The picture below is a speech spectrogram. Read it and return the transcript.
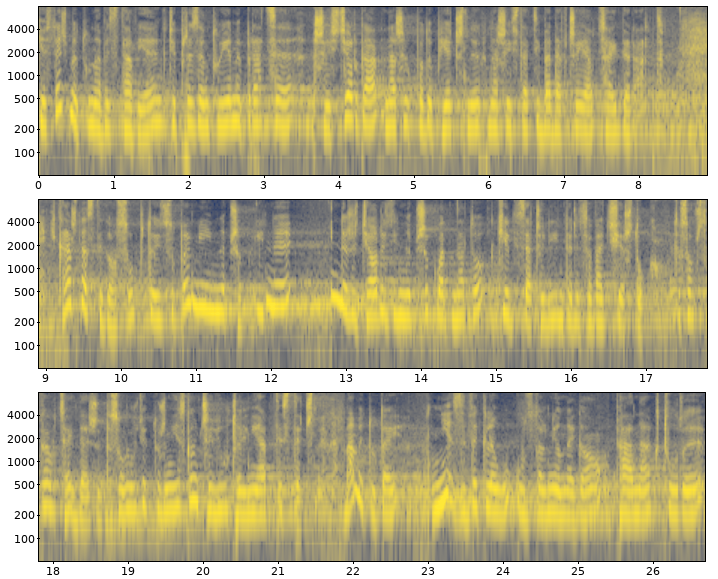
Jesteśmy tu na wystawie, gdzie prezentujemy pracę sześciorga naszych podopiecznych naszej stacji badawczej Outsider Art. I każda z tych osób to jest zupełnie inny, inny, inny życiorys, inny przykład na to, kiedy zaczęli interesować się sztuką. To są wszystko outsiderzy, to są ludzie, którzy nie skończyli uczelni artystycznych. Mamy tutaj niezwykle uzdolnionego pana, który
